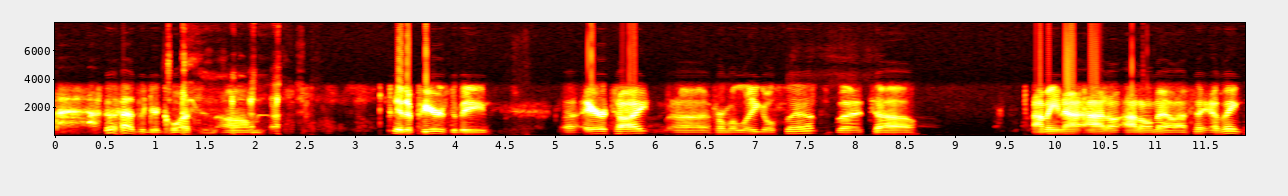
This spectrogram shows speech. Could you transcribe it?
That's a good question. Um, it appears to be uh, airtight uh, from a legal sense, but uh, I mean, I, I don't, I don't know. I think, I think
